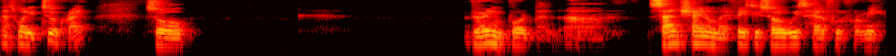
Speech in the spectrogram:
That's what it took, right? So, very important. Uh, sunshine on my face is always helpful for me.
